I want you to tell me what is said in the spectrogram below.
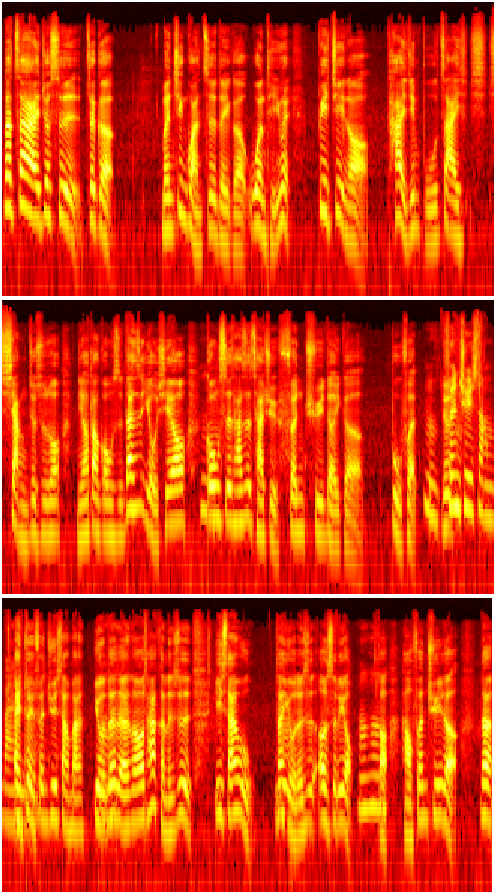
那再来就是这个门禁管制的一个问题，因为毕竟哦，它已经不再像就是说你要到公司，但是有些哦公司它是采取分区的一个部分，嗯，分区上班，哎，对，分区上班，有的人哦，他可能是一三五。那有的是二四六哦，好分区的。那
